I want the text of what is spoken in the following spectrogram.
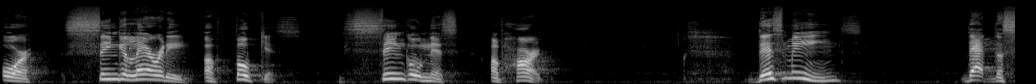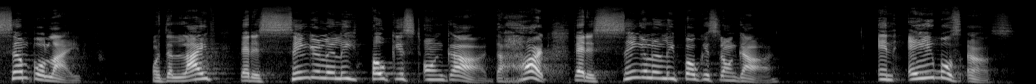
or singularity of focus, singleness of heart. This means that the simple life, or the life that is singularly focused on God, the heart that is singularly focused on God, enables us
